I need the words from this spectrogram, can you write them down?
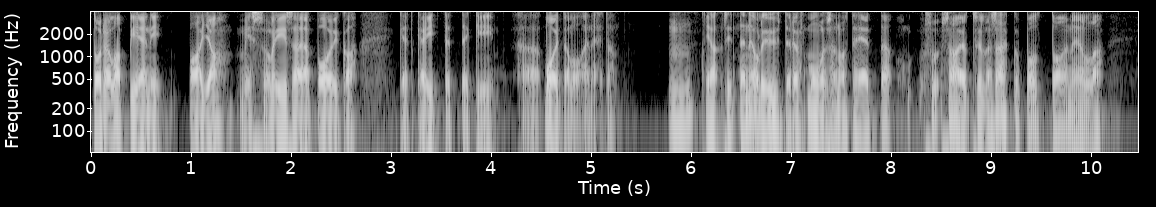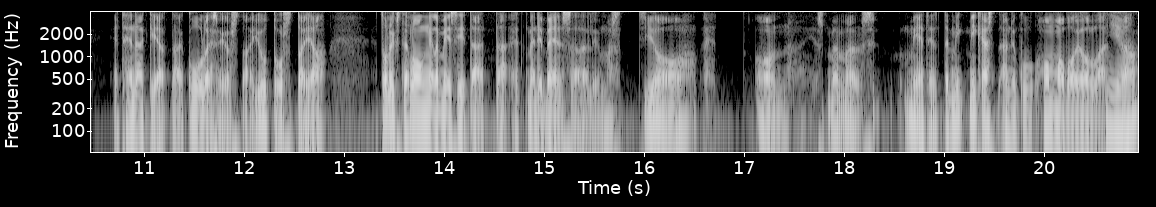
todella pieni paja, missä oli isä ja poika, ketkä itse teki ää, voiteluaineita. Mm-hmm. Ja sitten ne oli yhteydessä muuhun ja sanoi, että hei, että sä ajat sillä sähköpolttoaineella, että he näkivät tai kuulee se jostain jutusta ja että oliko teillä ongelmia siitä, että, että meni bensaöljy? Mä sanoin, että joo, että on. Jos mä, mä mietin, että mi- mikä tämä niin homma voi olla. Että Joo.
